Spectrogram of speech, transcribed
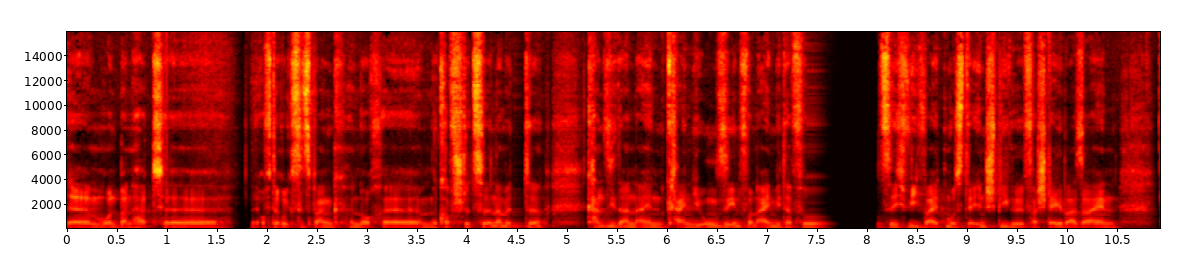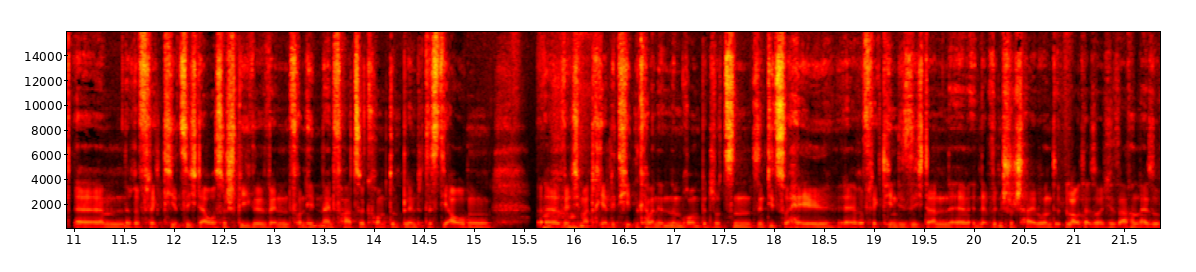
ähm, und man hat äh, auf der Rücksitzbank noch äh, eine Kopfstütze in der Mitte, kann sie dann einen kleinen Jungen sehen von 1,40 Meter sich, wie weit muss der Innenspiegel verstellbar sein, ähm, reflektiert sich der Außenspiegel, wenn von hinten ein Fahrzeug kommt und blendet es die Augen, äh, welche Materialitäten kann man in einem Raum benutzen, sind die zu hell, äh, reflektieren die sich dann äh, in der Windschutzscheibe? Und lauter solche Sachen, also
